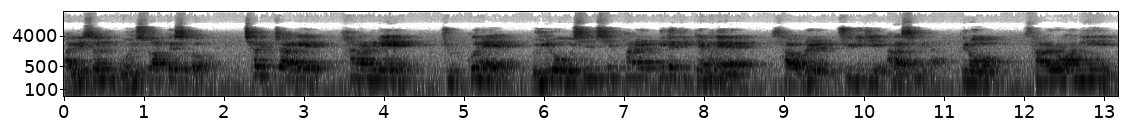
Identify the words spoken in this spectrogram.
다윗은 원수 앞에서도 철저하게 하나님의 주권에 의로우신 심판을 믿었기 때문에 사울을 죽이지 않았습니다. 비록 사울 왕이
